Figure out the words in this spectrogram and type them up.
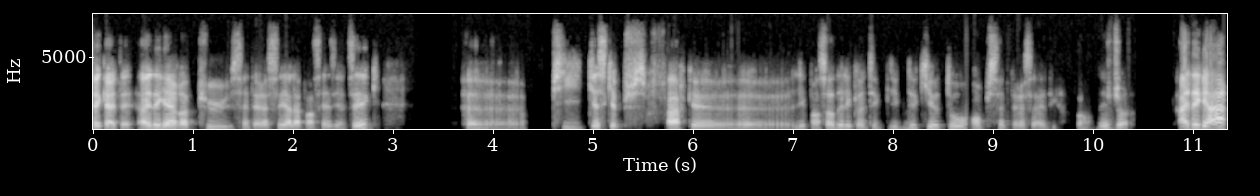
fait qu'Heidegger a pu s'intéresser à la pensée asiatique? Euh, puis qu'est-ce qui a pu faire que les penseurs de l'école technique de Kyoto ont pu s'intéresser à Heidegger? Bon, déjà, Heidegger,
